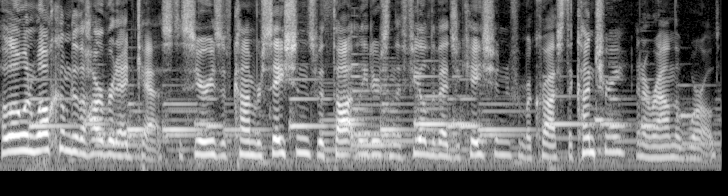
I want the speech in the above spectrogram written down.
Hello and welcome to the Harvard EdCast, a series of conversations with thought leaders in the field of education from across the country and around the world.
